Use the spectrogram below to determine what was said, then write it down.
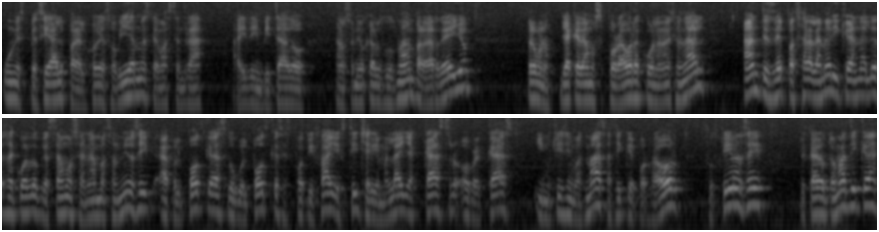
un especial para el jueves o viernes, que además tendrá ahí de invitado a nuestro amigo Carlos Guzmán para hablar de ello. Pero bueno, ya quedamos por ahora con la nacional. Antes de pasar a la americana, les recuerdo que estamos en Amazon Music, Apple Podcasts, Google Podcasts, Spotify, Stitcher, Himalaya, Castro, Overcast y muchísimas más. Así que por favor, suscríbanse, descarga automática,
